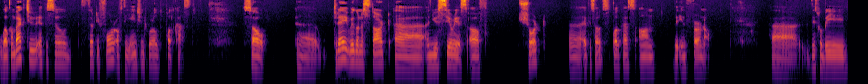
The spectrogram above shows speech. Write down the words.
Welcome back to episode 34 of the Ancient World podcast. So, uh, today we're going to start uh, a new series of short uh, episodes, podcasts on the Inferno. Uh, this will be,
